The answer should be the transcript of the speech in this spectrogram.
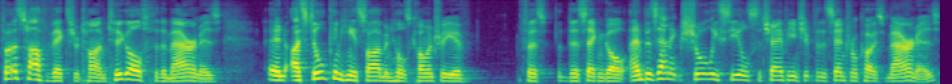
first half of extra time, two goals for the Mariners. And I still can hear Simon Hill's commentary of first, the second goal. And Bozanic surely seals the championship for the Central Coast Mariners.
